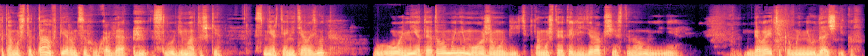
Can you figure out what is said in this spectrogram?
потому что там, в первом цеху, когда слуги матушки смерти, они тебя возьмут, о, нет, этого мы не можем убить, потому что это лидер общественного мнения. Давайте-ка мы неудачников.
